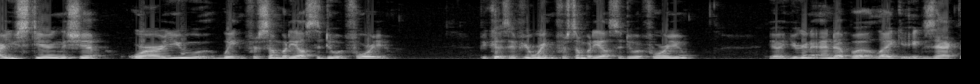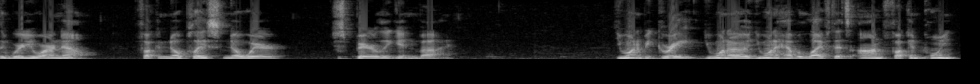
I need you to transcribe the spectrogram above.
are you steering the ship or are you waiting for somebody else to do it for you? Because if you're waiting for somebody else to do it for you, you you're going to end up uh, like exactly where you are now. Fucking no place, nowhere, just barely getting by. You want to be great? You want to you want to have a life that's on fucking point?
